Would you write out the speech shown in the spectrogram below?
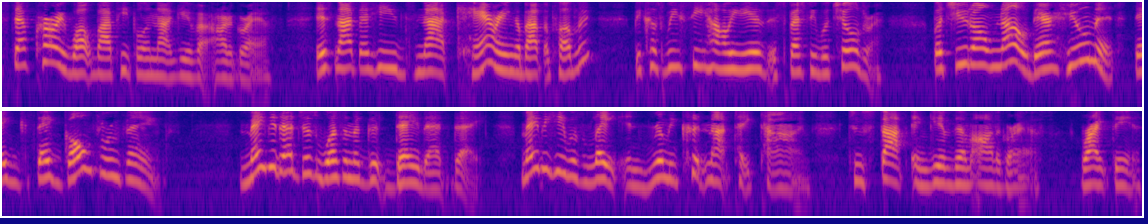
Steph Curry walk by people and not give autographs. It's not that he's not caring about the public because we see how he is, especially with children. But you don't know. They're human. They they go through things. Maybe that just wasn't a good day that day. Maybe he was late and really could not take time to stop and give them autographs right then.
